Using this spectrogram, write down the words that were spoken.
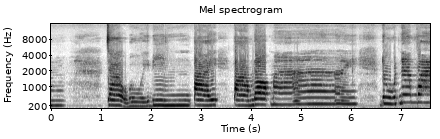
ม เจ้าโบยบินไป ตามดอกไม้ ดูดน้ำหวา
